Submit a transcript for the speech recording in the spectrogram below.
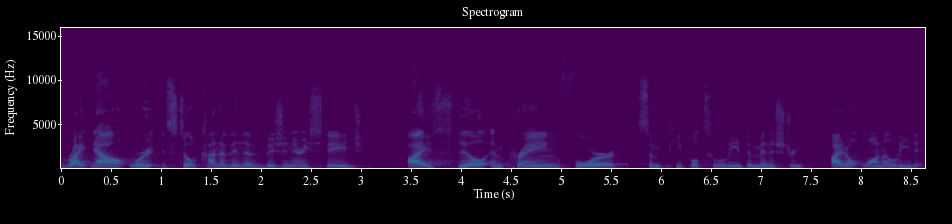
right now, we're still kind of in a visionary stage. I still am praying for some people to lead the ministry. I don't want to lead it.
